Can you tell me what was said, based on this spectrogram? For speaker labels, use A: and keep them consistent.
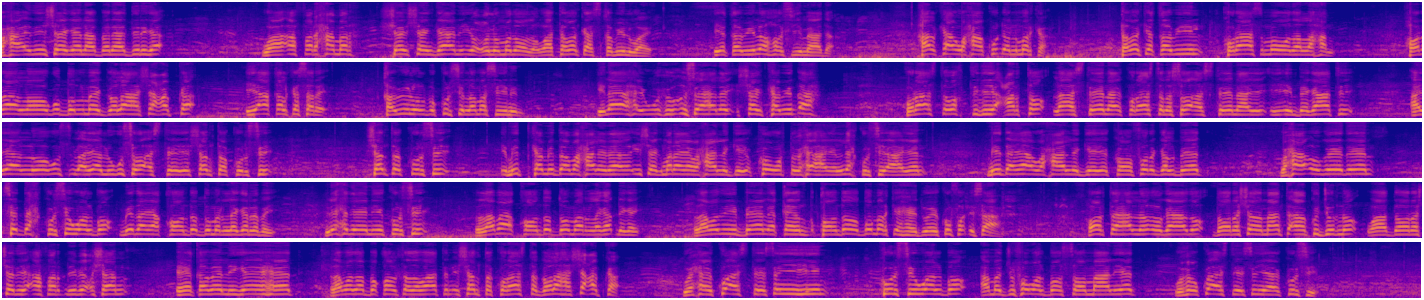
A: waxaa idiin sheegaynaa banaadiriga waa afar xamar shan shangaani iyo culummadooda waa tobankaas qabiil waaye. Iyo qabiilo hoos yimaada. Halkan waxaa ku dhan marka. Tobanka qabiil kuraas ma wada lahan. Horaa loogu dulmay golaha shacabka iyo aqalka sare. Qabiil walba kursi lama siinin. Ilaahay wuxuu u sahlay shan ka mid ah. Kuraasta wakhtigii carto la asteenayo kuraasta la soo iyo imbegaati ayaa lagu soo asteeyey shanta kursi. Shanta kursi mid ka mida maxaa la yidhahdaa ii sheeg mar ayaa waxaa la geeyey kow horta waxay ahaayeen lix kursi ahaayeen. Mid ayaa waxaa la geeyey koonfur galbeed waxaa ogeedeen saddex kursi walbo mid ayaa qoondo dumar laga rabay. Lixdeennii kursi labaa qoondo dumar laga dhigay. Labadii beel ee qoondada dumarka ahayd way ku fadhisaa. Horta ha la ogaado doorashada maanta aan ku jirno waa doorashadii afar dhibic shan ee qabaliga ahayd labada boqol toddobaatan iyo shanta kuraasta golaha shacabka waxay ku astaysan yihiin kursi walbo ama jufo walbo soomaaliyeed wuxuu ku astaysan yahay kursi.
